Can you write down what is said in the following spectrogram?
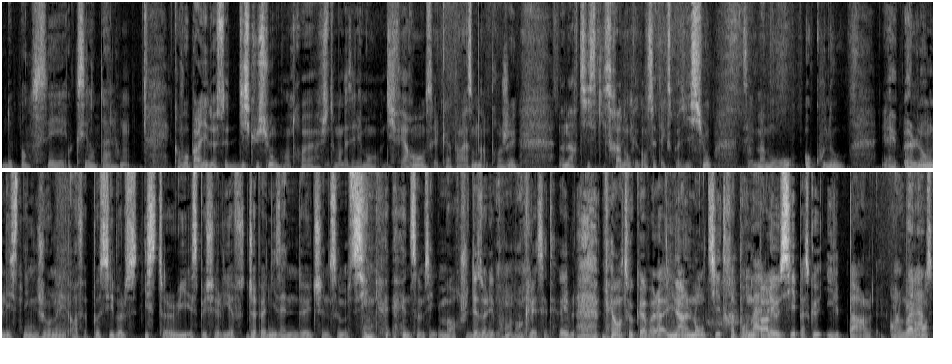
de pensée occidentale. Hmm. Quand vous parliez de cette discussion entre justement des éléments différents, c'est le cas par exemple d'un projet d'un artiste qui sera donc dans cette exposition, c'est Mamoru Okuno, A Long Listening Journey of a Possible History, especially of Japanese and Deutsch and something and something more. Je suis désolé pour mon anglais, c'est terrible, mais en tout cas voilà, il y a un long titre pour nous bah, parler aussi parce qu'il parle en l'occurrence.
